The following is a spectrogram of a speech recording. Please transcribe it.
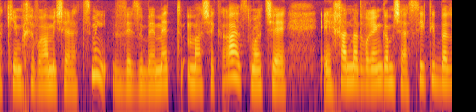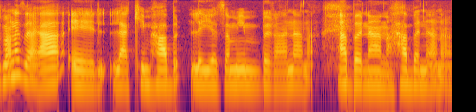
אקים חברה משל עצמי, וזה באמת מה שקרה, זאת אומרת שאחד מהדברים גם שעשיתי בזמן הזה היה אה, להקים האב ליזמים ברעננה. הבננה. הבננה.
